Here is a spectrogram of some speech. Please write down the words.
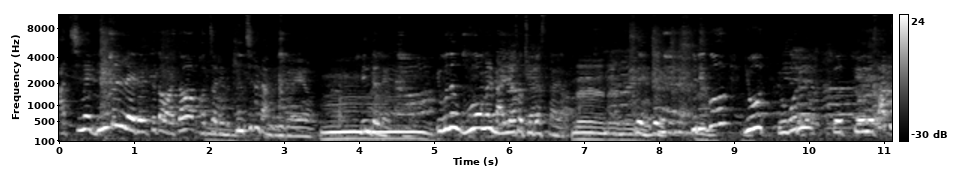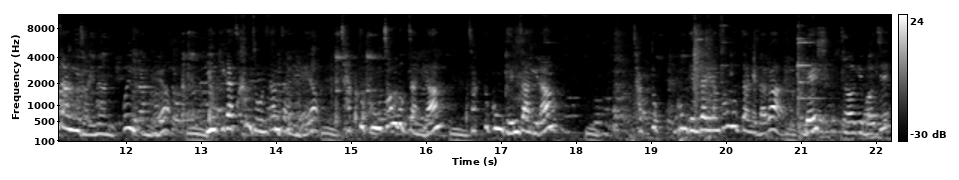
아, 아침에 민들레를 뜯어와서 겉절이로 김치를 담근 거예요. 음. 민들레. 이거는 우엉을 말려서 졸였어요. 네 네 네. 네, 네. 그리고 요, 요거를, 요, 요 쌈장이 저희는 포인트인데요. 인기가 참 좋은 쌈장인데요. 작두콩 청국장이랑, 작두콩 된장이랑, 작두콩 된장이랑 청국장에다가 매시, 저기 뭐지?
